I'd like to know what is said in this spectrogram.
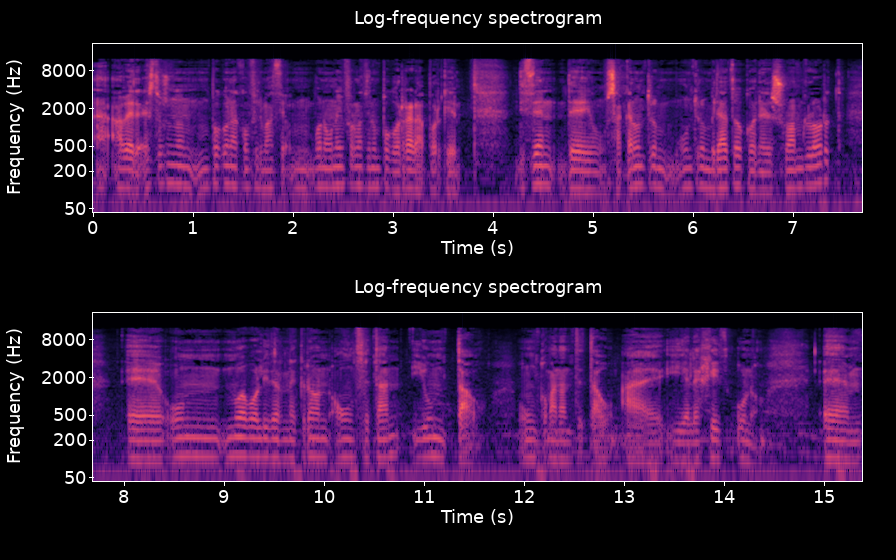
a, ver, esto es un, poco una confirmación, bueno, una información un poco rara, porque dicen de sacar un, un triunvirato con el Swarmlord, eh, un nuevo líder Necron o un Zetan y un Tau, un comandante Tau, eh, y elegid uno. Em,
